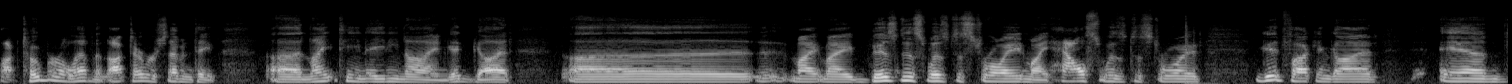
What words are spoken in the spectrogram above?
October 11th, October 17th, 1989. Uh, Good God. Uh, my my business was destroyed. My house was destroyed. Good fucking God. And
